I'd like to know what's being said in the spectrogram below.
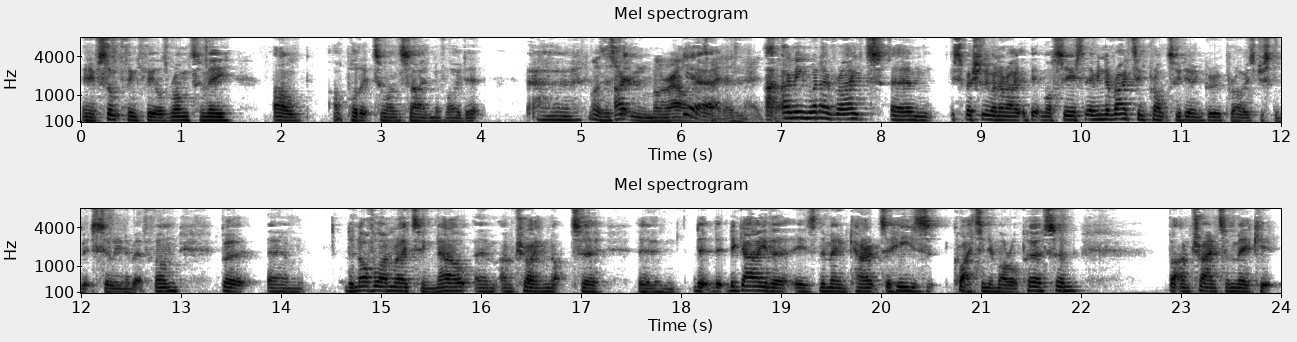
and if something feels wrong to me, I'll I'll put it to one side and avoid it. Well, there's a certain morality side, isn't it? It's I, I mean, when I write, um, especially when I write a bit more seriously, I mean, the writing prompts we do in group are always just a bit silly and a bit fun. But um, the novel I'm writing now, um, I'm trying not to. Um, the, the, the guy that is the main character, he's quite an immoral person, but I'm trying to make it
